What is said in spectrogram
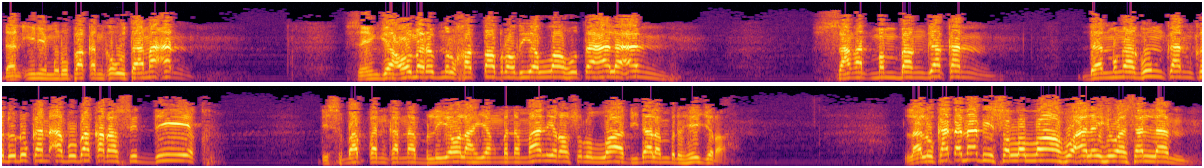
Dan ini merupakan keutamaan sehingga Umar bin Al-Khattab radhiyallahu taala an sangat membanggakan dan mengagungkan kedudukan Abu Bakar As-Siddiq disebabkan karena beliaulah yang menemani Rasulullah di dalam berhijrah. Lalu kata Nabi sallallahu alaihi wasallam,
